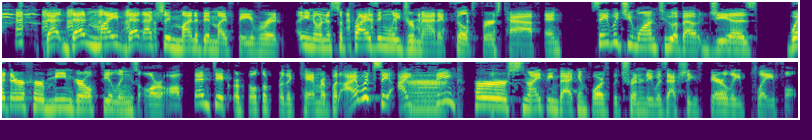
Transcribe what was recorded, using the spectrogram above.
that that might that actually might have been my favorite. You know, in a surprisingly dramatic filled first half. And say what you want to about Gia's whether her mean girl feelings are authentic or built up for the camera, but I would say I think her sniping back and forth with Trinity was actually fairly playful,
